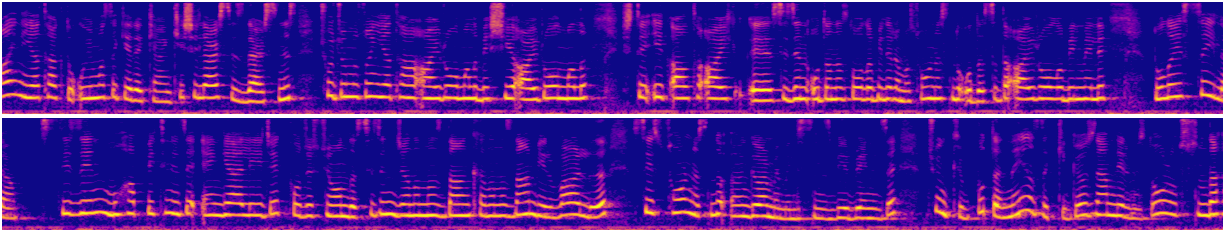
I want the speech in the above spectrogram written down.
Aynı yatakta uyuması gereken kişiler sizlersiniz. Çocuğunuzun yatağı ayrı olmalı, beşiği ayrı olmalı. İşte ilk 6 ay e, sizin odanızda olabilir ama sonrasında odası da ayrı olabilmeli. Dolayısıyla sizin muhabbetinizi engelleyecek pozisyonda sizin canınızdan, kanınızdan bir varlığı siz sonrasında öngörmemelisiniz birbirinize. Çünkü bu da ne yazık ki gözlemlerimiz doğrultusunda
